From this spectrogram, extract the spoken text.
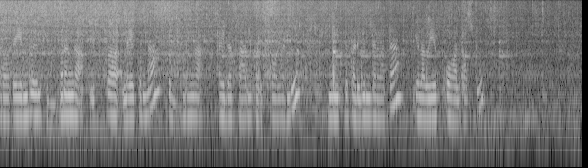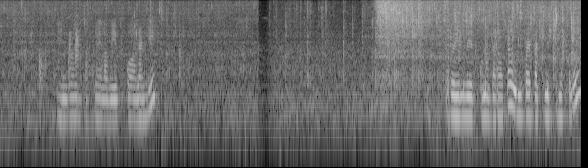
తర్వాత ఎండు శుభ్రంగా ఇసుక లేకుండా శుభ్రంగా ఐదారు సార్లు కడుక్కోవాలండి. నీట్గా కడిగిన తర్వాత ఇలా వేపుకోవాలి ఫస్ట్. ఎండు రొయ్యలు చక్కగా ఇలా వేపుకోవాలండి. రొయ్యలు వేపుకున్న తర్వాత ఉల్లిపాయ పచ్చిమిర్చి ముక్కలు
